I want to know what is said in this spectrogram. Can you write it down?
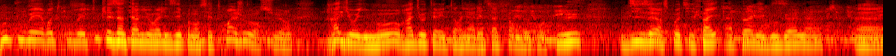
vous pouvez retrouver toutes les interviews réalisées pendant ces trois jours sur Radio Imo, Radio Territoriale et plateformes de contenu, Deezer, Spotify, Apple et Google, euh,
